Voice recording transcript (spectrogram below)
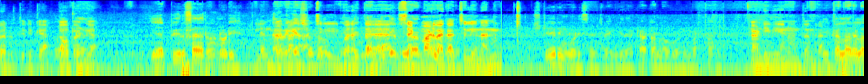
ಬರುತ್ತೆ ಇದಕ್ಕೆ ಟಾಪ್ ಎಂಡ್ಗೆ ಏರ್ ಪ್ಯೂರಿಫೈಯರು ನೋಡಿ. ಇಲ್ಲ ಬರುತ್ತೆ. ಸೆಟ್ ಮಾಡ್ಬೇಕು ಆಕ್ಚುಲಿ ನನ್ ಸ್ಟೇರಿಂಗ್ ನೋಡಿ ಸರ್ ಹೆಂಗಿದೆ? ಟಾಟಾ ಲೋಗೋ ಹೆಂಗ್ ಬರ್ತಾ ಇದೆ? ಅಂಡ್ ಇದು ಏನು ಅಂತಂದ್ರೆ ಈ ಕಲರ್ ಎಲ್ಲ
